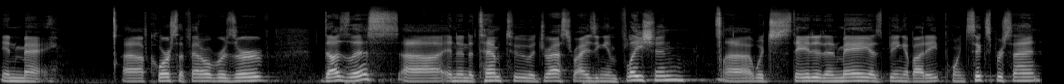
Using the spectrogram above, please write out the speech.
in May. Uh, of course, the Federal Reserve does this uh, in an attempt to address rising inflation, which stated in May as being about 8.6%,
